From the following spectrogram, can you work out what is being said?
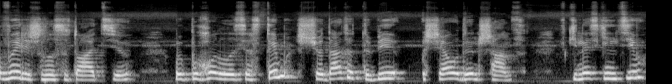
вирішили ситуацію. Ми погодилися з тим, що дати тобі ще один шанс. В кінець кінців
